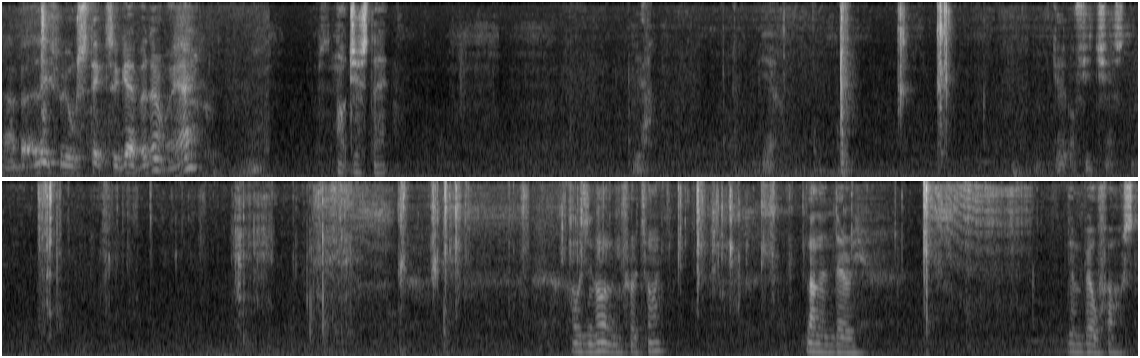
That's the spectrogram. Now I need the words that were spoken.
No, but at least we all stick together, don't we, eh? It's Not just that. Yeah. Yeah. Get it off your chest. I was in Ireland for a time. Londonderry. Then Belfast.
